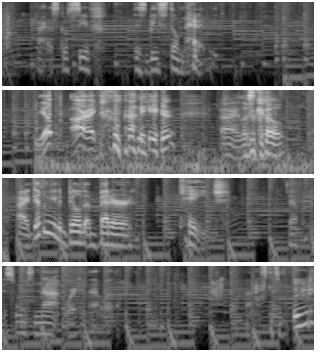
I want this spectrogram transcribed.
All right, let's go see if this bee's still mad at me. Yep. All right, I'm out of here. All right, let's go. All right, definitely need to build a better cage. This one's not working that well. Alright, let's get some food.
